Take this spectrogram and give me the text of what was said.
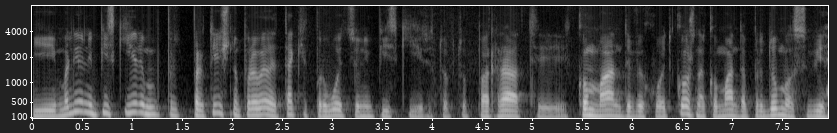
І малі Олімпійські ігри ми практично провели так, як проводяться Олімпійські ігри. Тобто парад, команди виходять. Кожна команда придумала собі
